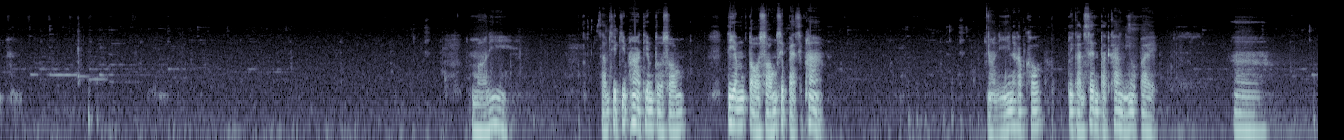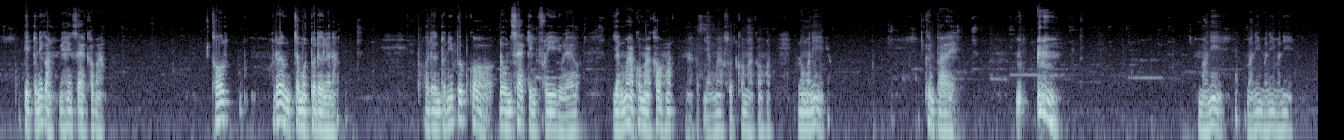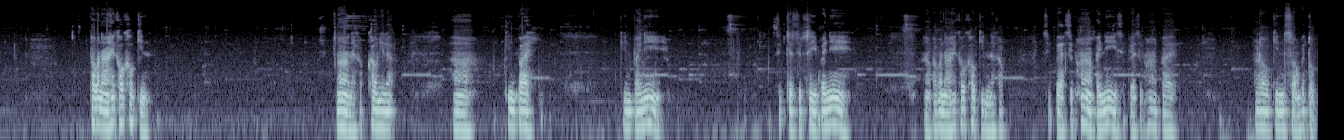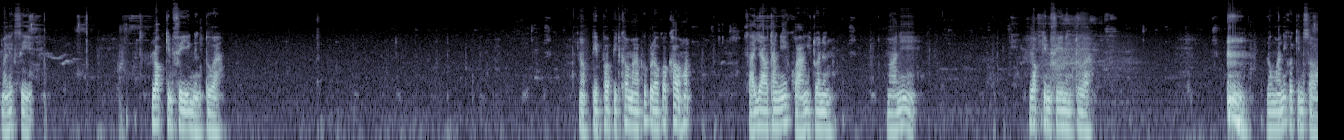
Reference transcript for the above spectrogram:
มานี่สามสิบยี่ห้าเตรียมตัวสองเตรียมต่อสองสิบแปดสิบห้าอันนี้นะครับเขาโดยการเส้นตัดข้างนี้ออกไปอ่า ปิดตัวนี้ก่อนไม่ให้แทรกเข้ามาเขาเริ่มจะหมดตัวเดินแล้วนะ พอเดินตัวนี้ปุ๊บก็โดนแทรกกินฟรีอยู่แล้วอย่างมากก็มาเข้าฮอตนะครับอย่างมากสุดก็มาเข้าฮอตลงมานี่ ขึ้นไป มานี่ มานี่ มานี่ มานี่ ภาวนาให้เขาเข้ากิน อ่านะครับ เข้านี่แล้ว อ่า กินไป กินไปนี่สิบเจ็ดสิบสี่ไปนี่อ่าภาวนาให้เขาเข้ากินนะครับสิบแปดสิบห้าไปนี่สิบแปดสิบห้าไป เรากินสองไปตกหมายเลขสี่ล็อกกินฟรีอีกหนึ่งตัว ปิดพอปิดเข้ามาปุ๊บเราก็เข้าฮอตสายยาวทางนี้ขวางอีกตัวหนึ่ง มานี่ ล็อกกินฟรีหนึ่งตัว ลงมานี่ก็กินสอง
